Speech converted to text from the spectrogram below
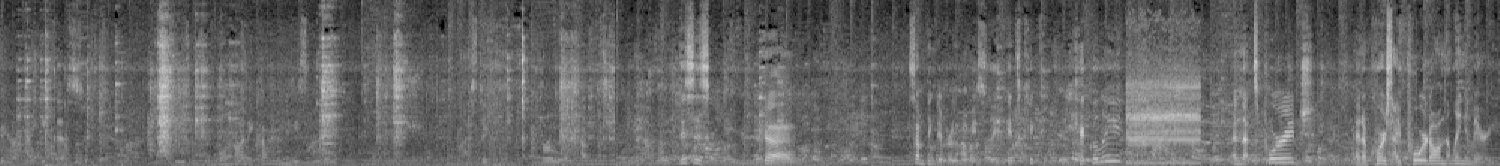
figure out how to eat this. It's easy. Oh, and they come in these little plastic throwaway cups. This is uh, something different, obviously. It's kick- and that's porridge. And of course, I poured on the lingonberry.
